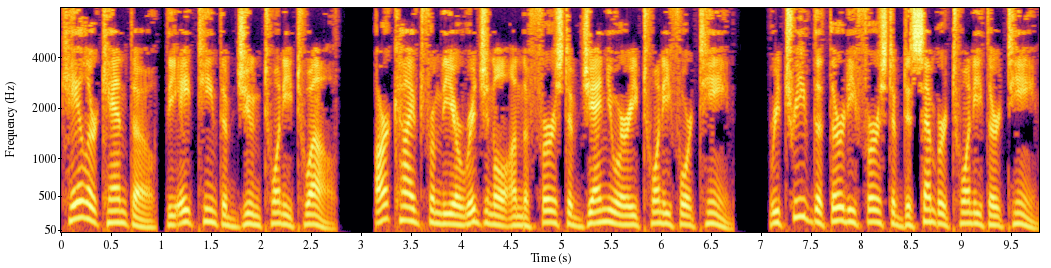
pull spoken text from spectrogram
Kaler Kantho, 18 June 2012. Archived from the original on 1 January 2014. Retrieved 31 December 2013.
